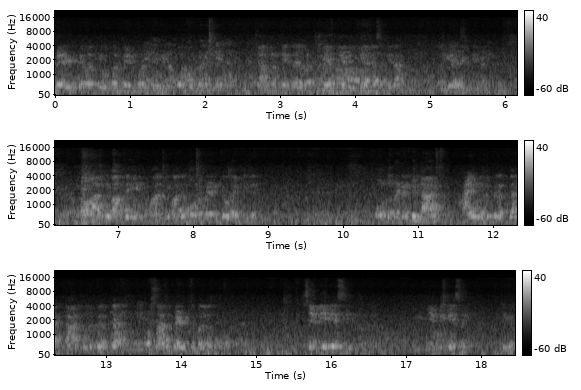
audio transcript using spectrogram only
पेरेंट टेबल के ऊपर मैनुअल भी है। ना ऑटोमेटिक जाकर देखना है अगर शेयर क्रेडिट किया जा सके ना। ठीक है? कमाल की बात है ये कमाल की बात है ऑटोमेटिक और एप्लीकेशन ऑटोमेटिक भी लार्ज हाई वॉल्यूम पे लगता है लार्ज वॉल्यूम पे लगता है, और सारे पेरेंट टेबल लगता है। सेम ऐसा ही ठीक है।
